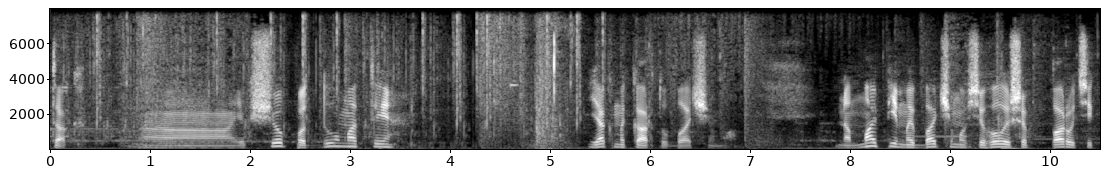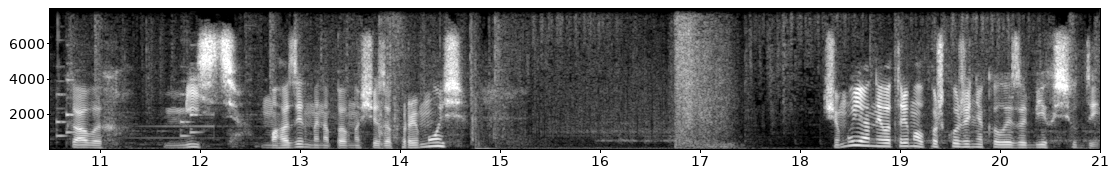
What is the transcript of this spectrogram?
Так. А, якщо подумати. Як ми карту бачимо? На мапі ми бачимо всього лише пару цікавих місць. Магазин ми, напевно, ще запримось. Чому я не отримав пошкодження, коли забіг сюди?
